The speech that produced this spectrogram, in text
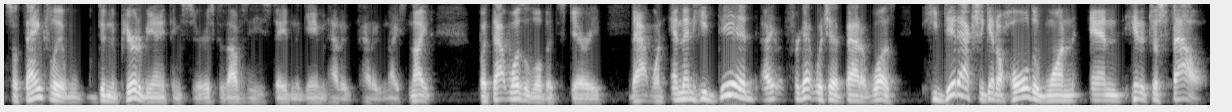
So thankfully, it didn't appear to be anything serious because obviously he stayed in the game and had a had a nice night. But that was a little bit scary that one. And then he did I forget which at bat it was. He did actually get a hold of one and hit it just foul.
